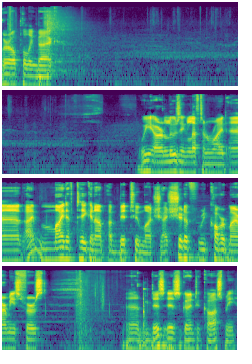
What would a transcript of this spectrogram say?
We're all pulling back. We are losing left and right, and I might have taken up a bit too much. I should have recovered my armies first. And this is going to cost me.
